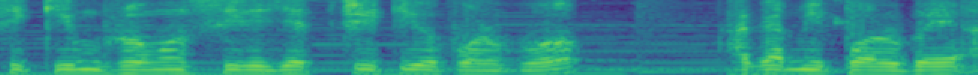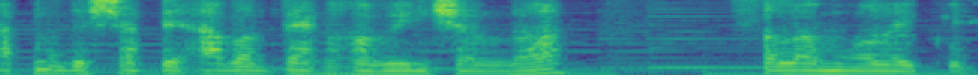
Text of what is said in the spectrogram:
সিকিম ভ্রমণ সিরিজের তৃতীয় পর্ব। আগামী পর্বে আপনাদের সাথে আবার দেখা হবে ইনশাল্লাহ সালামু আলাইকুম।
